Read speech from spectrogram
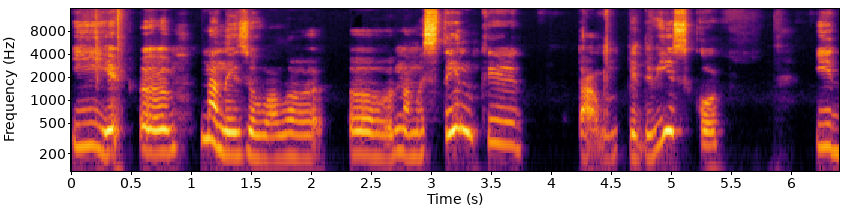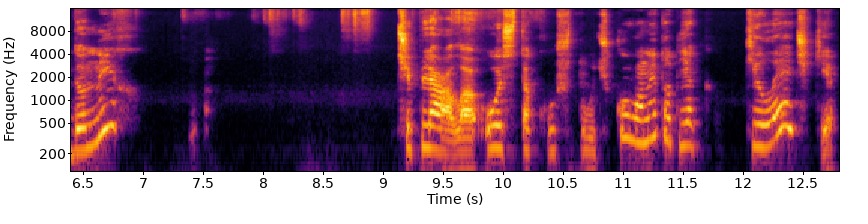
І е, нанизувала е, намистинки, там підвіску, і до них чіпляла ось таку штучку. Вони тут як кілечки,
